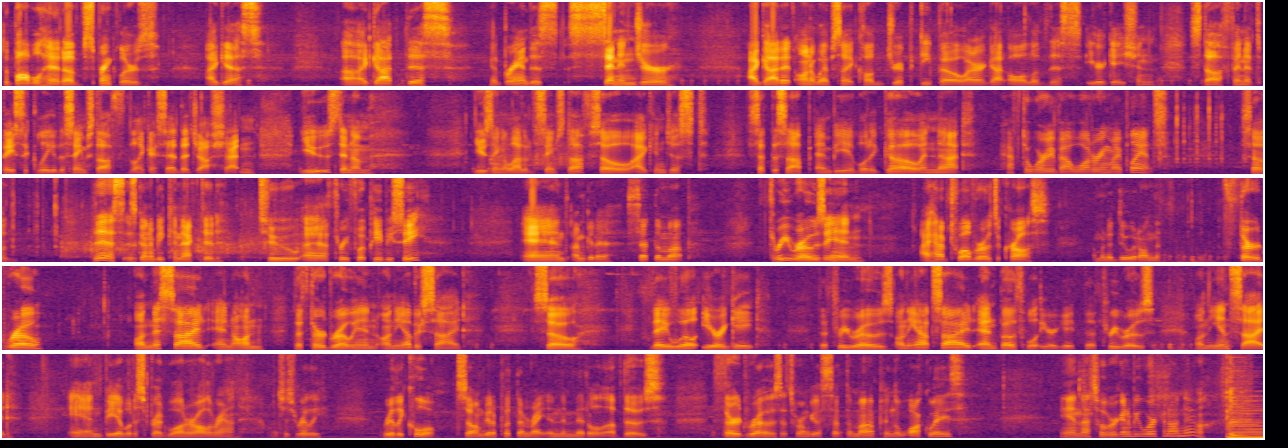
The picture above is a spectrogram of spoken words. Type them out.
the bobblehead of sprinklers, I guess. Uh, I got this, the brand is Senninger I got it on a website called Drip Depot I got all of this irrigation stuff and it's basically the same stuff like I said that Josh Sattin used and I'm using a lot of the same stuff so I can just set this up and be able to go and not have to worry about watering my plants. So this is going to be connected to a three foot PVC and I'm going to set them up three rows in. I have 12 rows across. I'm going to do it on the third row on this side and on the third row in on the other side. So they will irrigate the three rows on the outside and both will irrigate the three rows on the inside and be able to spread water all around, which is really, really cool. So I'm going to put them right in the middle of those third rows. That's where I'm going to set them up in the walkways. And that's what we're going to be working on now.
